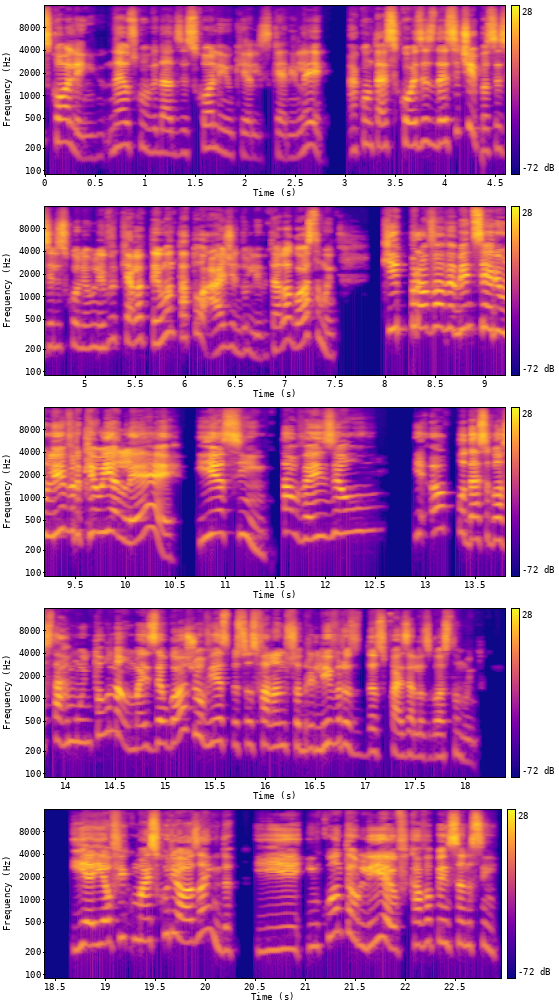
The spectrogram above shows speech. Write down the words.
escolhem, né, os convidados escolhem o que eles querem ler, acontece coisas desse tipo. A Cecília escolheu um livro que ela tem uma tatuagem do livro, então ela gosta muito. Que provavelmente seria um livro que eu ia ler e, assim, talvez eu, eu pudesse gostar muito ou não, mas eu gosto de ouvir as pessoas falando sobre livros dos quais elas gostam muito. E aí eu fico mais curiosa ainda. E enquanto eu lia, eu ficava pensando assim:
